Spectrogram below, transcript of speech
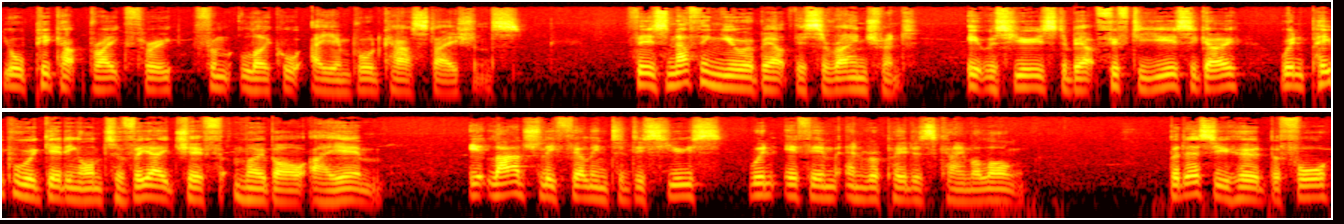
you'll pick up breakthrough from local AM broadcast stations. There's nothing new about this arrangement. It was used about 50 years ago when people were getting onto VHF mobile AM. It largely fell into disuse when FM and repeaters came along. But as you heard before,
